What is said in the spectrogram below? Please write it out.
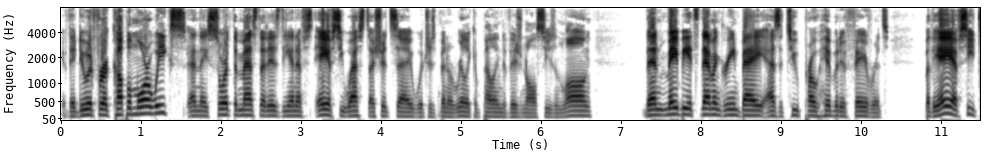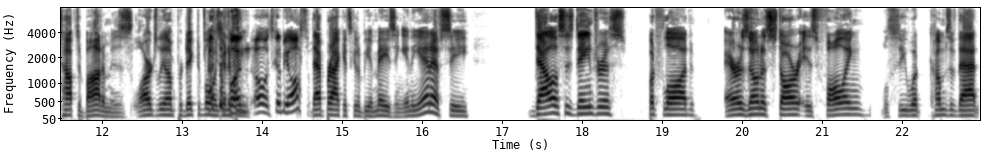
If they do it for a couple more weeks and they sort the mess that is the NFC, AFC West, I should say, which has been a really compelling division all season long, then maybe it's them and Green Bay as the two prohibitive favorites. But the AFC top to bottom is largely unpredictable. That's and fun. Be, oh, it's going to be awesome. That bracket's going to be amazing. In the NFC, Dallas is dangerous but flawed. Arizona's star is falling. We'll see what comes of that.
